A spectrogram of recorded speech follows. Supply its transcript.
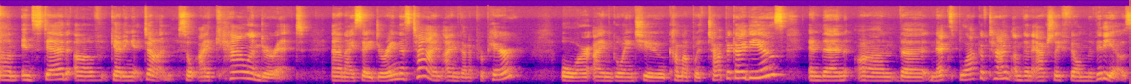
um, instead of getting it done. So I calendar it and I say during this time, I'm going to prepare or I'm going to come up with topic ideas and then on the next block of time I'm going to actually film the videos.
